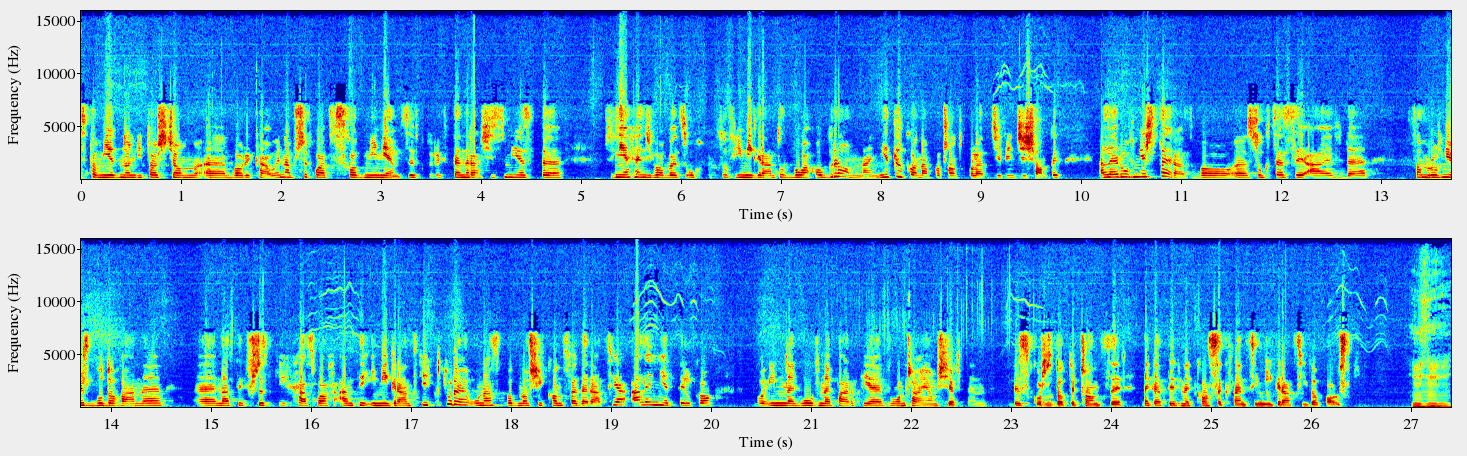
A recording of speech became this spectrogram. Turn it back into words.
z tą jednolitością e, borykały, na przykład wschodnie Niemcy, w których ten rasizm jest, e, czy niechęć wobec uchodźców, imigrantów była ogromna, nie tylko na początku lat 90., ale również teraz, bo e, sukcesy AfD są również budowane e, na tych wszystkich hasłach antyimigranckich, które u nas podnosi Konfederacja, ale nie tylko, bo inne główne partie włączają się w ten dyskurs dotyczący negatywnych konsekwencji migracji do Polski. Mhm.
